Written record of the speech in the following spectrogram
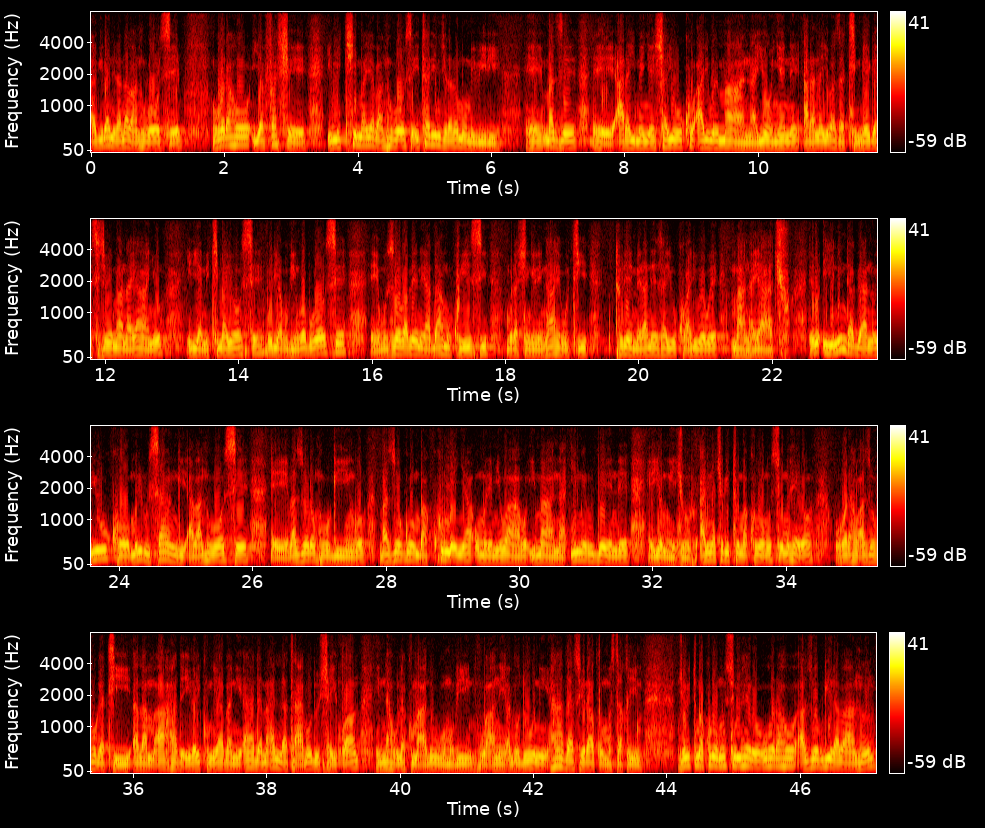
agiranira n'abantu bose uhoraho yafashe imitima y'abantu bose itarinjira no mu mibiri eh, maze eh, arayimenyesha yuko ari we mana yonyine aranayibaza ati mbega si we mana yanyu iriya mitima yose buriya bugingo bwose eh, buzoba bene adamu ku isi burashingira intahe buti turemera neza yuko ari wewe mana yacu rero iyi ni indagano yuko muri rusange abantu bose eh, bazoronka ubugingo bazogomba kumenya umuremyi wabo imana imwe rudende eh, yo mu ijoro ari nacyo gituma kuri uwo munsi w'umuhero uhoraho azovuga ati alamu ahade irayikumu yabani adama alla shayitani innahu lakum aduwwu mubin wa an yabuduni hadha nicyo gituma kuri uwo munsi w'umuhero uhoraho azobwira abantu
